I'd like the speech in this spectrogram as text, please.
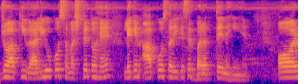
जो आपकी वैल्यू को समझते तो हैं, लेकिन आपको उस तरीके से बरतते नहीं हैं। और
